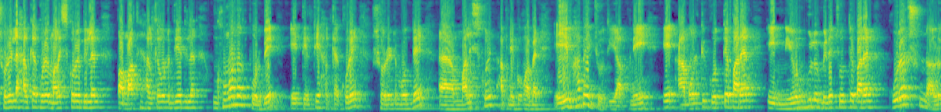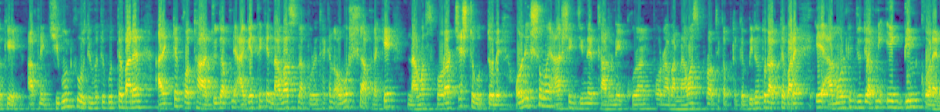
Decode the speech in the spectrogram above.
শরীরে হালকা করে মালিশ করে দিলেন বা মাথায় হালকা করে দিয়ে দিলেন। ঘুমানোর পূর্বে এই তেলটি হালকা করে শরীরের মধ্যে মালিশ করে আপনি ঘুমাবেন। এইভাবে যদি আপনি এই আমলটি করতে পারেন, এই নিয়মগুলো মেনে চলতে পারেন কোরআন শূন্য আলোকে আপনি জীবনকে অধিভূত করতে পারেন। আরেকটা কথা, যদি আপনি আগে থেকে নামাজ না পড়ে থাকেন, অবশ্যই আপনাকে নামাজ পড়ার চেষ্টা করতে হবে। অনেক সময় আশিক জিনের কারণে কোরআন পড়া বা নামাজ পড়া থেকে আপনাকে বিরত রাখতে পারে। এই আমলটি যদি আপনি একদিন করেন,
